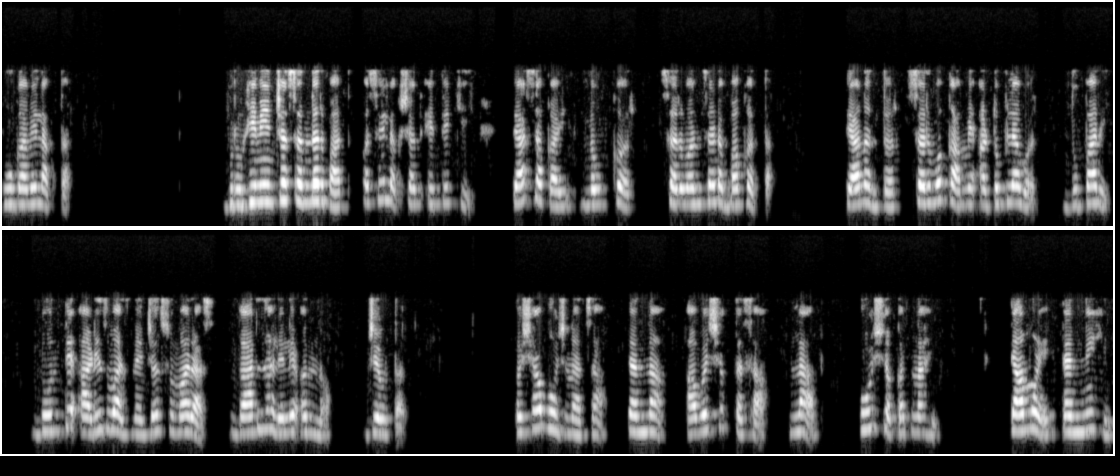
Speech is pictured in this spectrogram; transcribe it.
भोगावे लागतात. गृहिणींच्या संदर्भात असे लक्षात येते की त्या सकाळी लवकर सर्वांचा डब्बा करतात. त्यानंतर सर्व कामे आटोपल्यावर दुपारी दोन ते अडीच वाजण्याच्या सुमारास गार झालेले अन्न जेवतात. अशा भोजनाचा त्यांना आवश्यक तसा लाभ होऊ शकत नाही. त्यामुळे त्यांनीही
